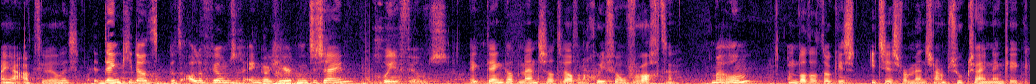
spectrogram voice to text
ja, actueel is. Denk je dat, dat alle films geëngageerd moeten zijn? Goede films. Ik denk dat mensen dat wel van een goede film verwachten. Waarom? Omdat dat ook is, iets is waar mensen naar op zoek zijn, denk ik.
